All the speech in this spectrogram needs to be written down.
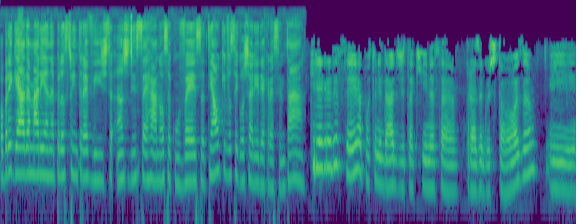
Obrigada, Mariana, pela sua entrevista. Antes de encerrar a nossa conversa, tem algo que você gostaria de acrescentar? Queria agradecer a oportunidade de estar aqui nessa prosa gostosa e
